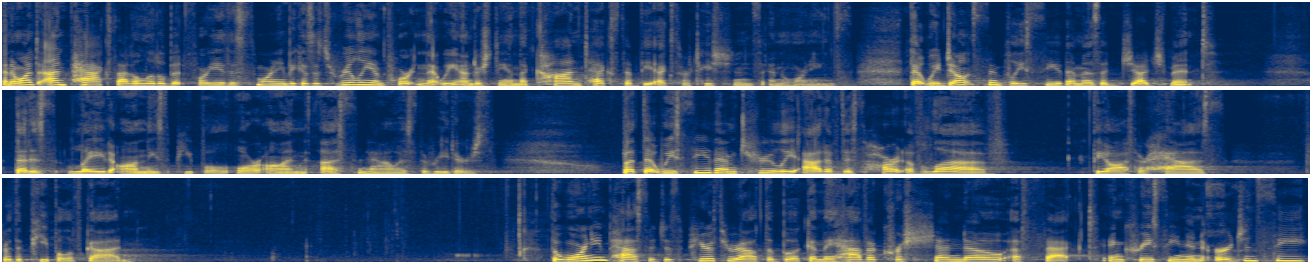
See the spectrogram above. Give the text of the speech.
And I want to unpack that a little bit for you this morning because it's really important that we understand the context of the exhortations and warnings, that we don't simply see them as a judgment that is laid on these people or on us now as the readers, but that we see them truly out of this heart of love the author has for the people of God. The warning passages appear throughout the book and they have a crescendo effect, increasing in urgency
